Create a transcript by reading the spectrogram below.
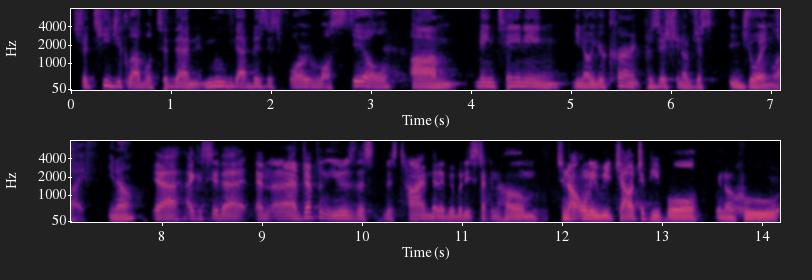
strategic level to then move that business forward while still um, maintaining you know your current position of just enjoying life you know? Yeah i can see that. And i've definitely used this this time that everybody's stuck at home to not only reach out to people you know who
